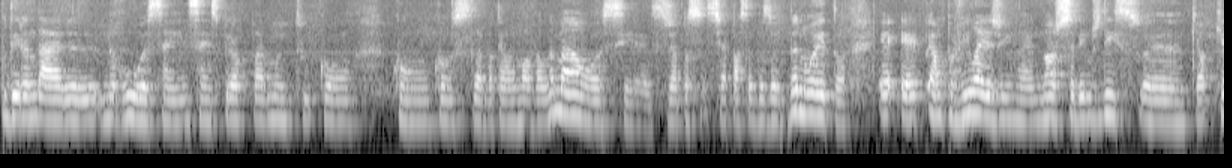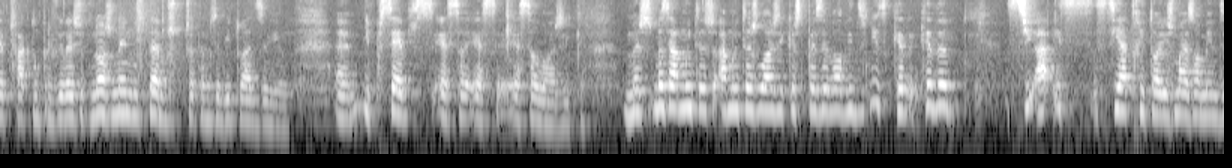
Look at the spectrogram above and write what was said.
poder andar eh, na rua sem, sem se preocupar muito com com, com se leva o telemóvel na mão, ou se, é, se, já, passa, se já passa das 8 da noite. Ou, é, é, é, um privilégio, é? nós sabemos disso, uh, que, é, que, é, de facto um privilégio que nós nem notamos porque já estamos habituados a ele. Uh, e percebe-se essa, essa, essa lógica. Mas, mas há, muitas, há muitas lógicas depois envolvidas nisso. Cada, cada se, há, se há territórios mais ou menos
